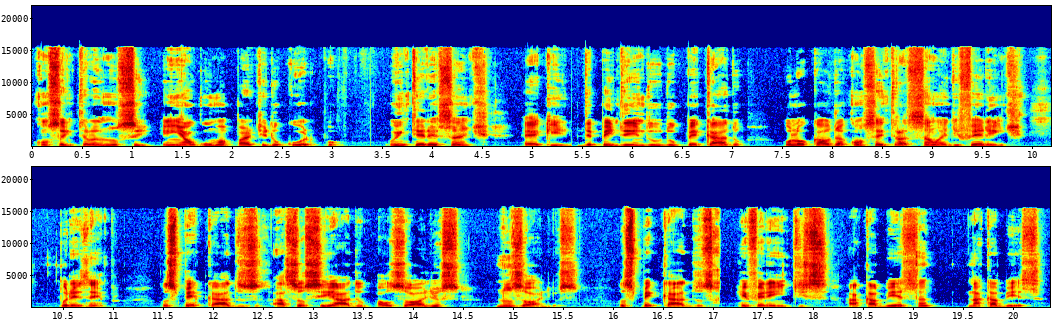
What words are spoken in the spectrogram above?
concentrando-se em alguma parte do corpo. O interessante é que, dependendo do pecado, o local da concentração é diferente. Por exemplo, os pecados associados aos olhos, nos olhos, os pecados referentes à cabeça, na cabeça,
